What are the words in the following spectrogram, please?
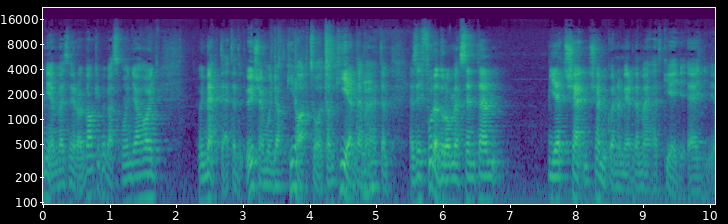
milyen vezér, valaki meg azt mondja, hogy hogy megteheted. Ő sem mondja, kiharcoltam, kiérdemeltem. Ez egy fura dolog, mert szerintem ilyet se, semmikor nem érdemelhet ki egy, egy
